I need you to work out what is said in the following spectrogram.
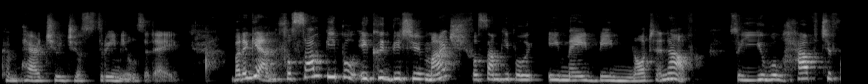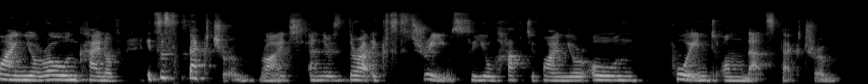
compared to just three meals a day. But again, for some people, it could be too much. For some people, it may be not enough. So you will have to find your own kind of, it's a spectrum, right? And there's, there are extremes. So you'll have to find your own point on that spectrum.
